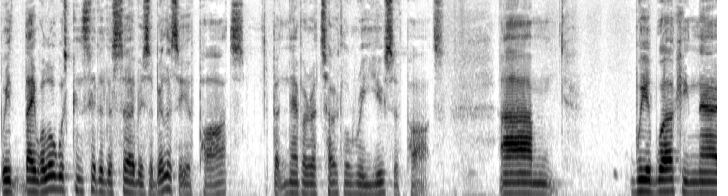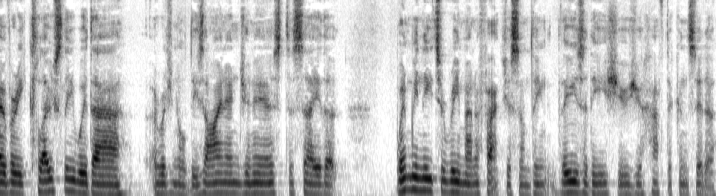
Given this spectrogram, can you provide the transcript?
We, they will always consider the serviceability of parts, but never a total reuse of parts. Um, we're working now very closely with our original design engineers to say that when we need to remanufacture something, these are the issues you have to consider.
